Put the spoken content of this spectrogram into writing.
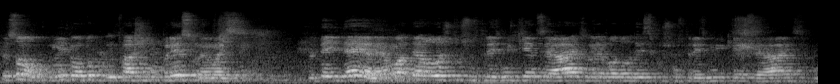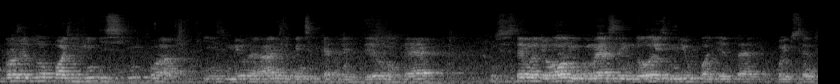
Pessoal, ninguém perguntou em faixa de preço, né? Mas para ter ideia, né? Uma tela hoje custa uns 3.500 reais, um elevador desse custa uns 3.500 reais, o projetor pode vir de 5 a 15 mil reais, depende se ele quer 3D ou não quer. Um sistema de homem começa em 2 mil, pode ir até 800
